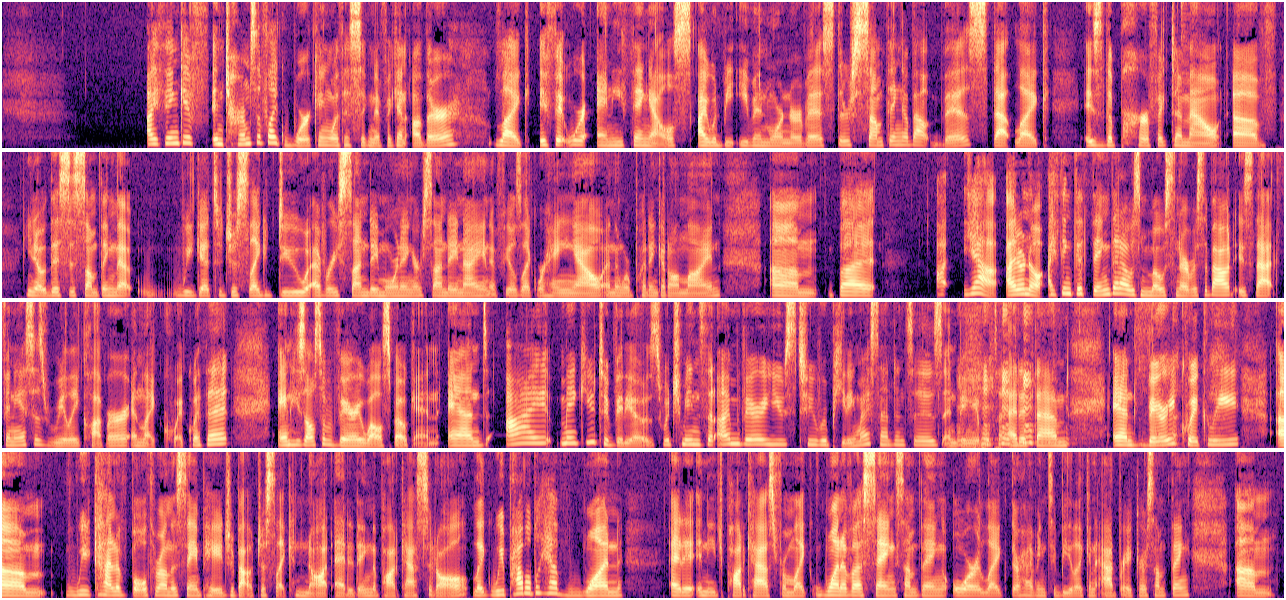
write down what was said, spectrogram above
i think if in terms of like working with a significant other like if it were anything else i would be even more nervous there's something about this that like is the perfect amount of you know this is something that we get to just like do every sunday morning or sunday night and it feels like we're hanging out and then we're putting it online. Um but I, yeah, I don't know. I think the thing that I was most nervous about is that Finneas is really clever and like quick with it. And he's also very well spoken. And I make YouTube videos, which means that I'm very used to repeating my sentences and being able to edit them. And very quickly, um, we kind of both were on the same page about just like not editing the podcast at all. Like, we probably have one edit in each podcast from like one of us saying something or like there having to be like an ad break or something. Um,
